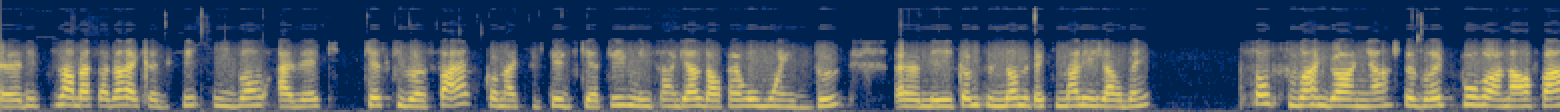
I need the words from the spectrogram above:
euh, les petits ambassadeurs accrédités, ils vont avec qu'est-ce qu'ils veulent faire comme activité éducative, mais ils s'engagent d'en faire au moins deux. Euh, mais comme tu le nommes, effectivement, les jardins sont souvent gagnants. Je te dirais que pour un enfant,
